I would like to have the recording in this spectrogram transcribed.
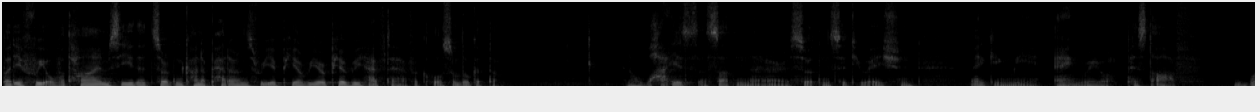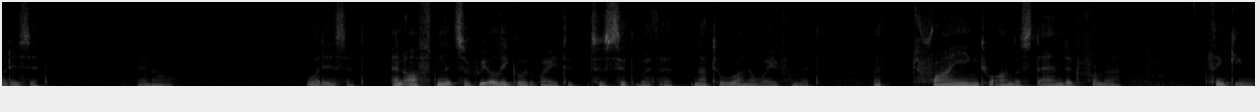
But if we over time see that certain kind of patterns reappear, reappear, we have to have a closer look at them. You know, why is a sudden uh, certain situation making me angry or pissed off? What is it? You know, what is it? And often it's a really good way to, to sit with it, not to run away from it, not trying to understand it from a thinking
